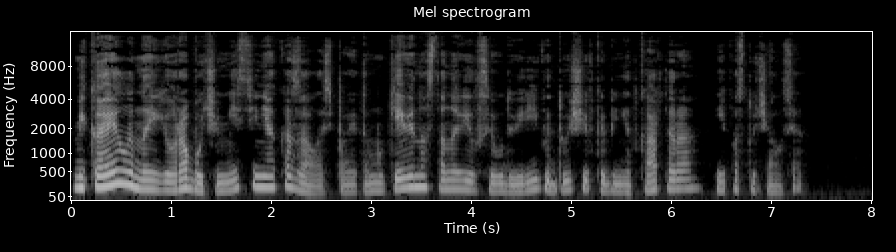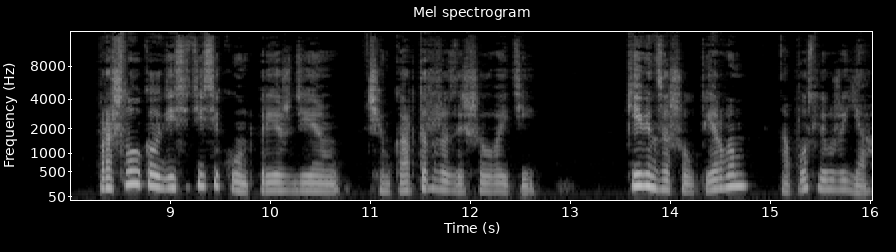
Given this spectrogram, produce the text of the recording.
Микаэлы на ее рабочем месте не оказалось, поэтому Кевин остановился у двери, ведущей в кабинет Картера, и постучался. Прошло около десяти секунд, прежде чем Картер разрешил войти. Кевин зашел первым, а после уже я.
